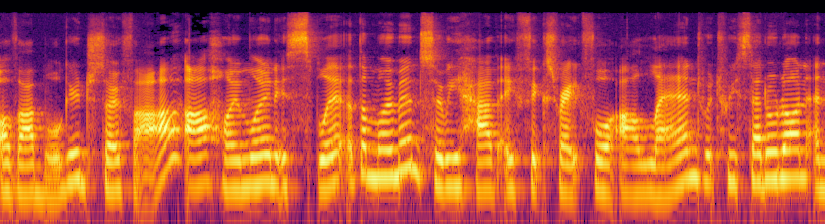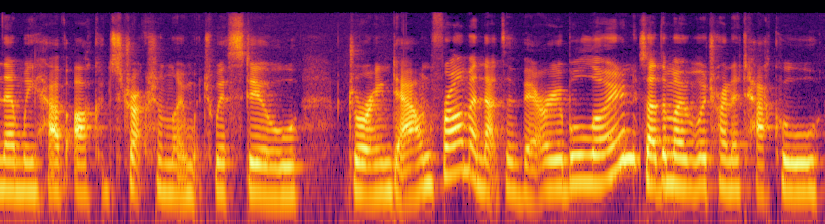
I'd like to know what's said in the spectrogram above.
of our mortgage so far. Our home loan is split at the moment, so we have a fixed rate for our land, which we settled on, and then we have our construction loan, which we're still drawing down from and that's a variable loan. So at the moment we're trying to tackle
